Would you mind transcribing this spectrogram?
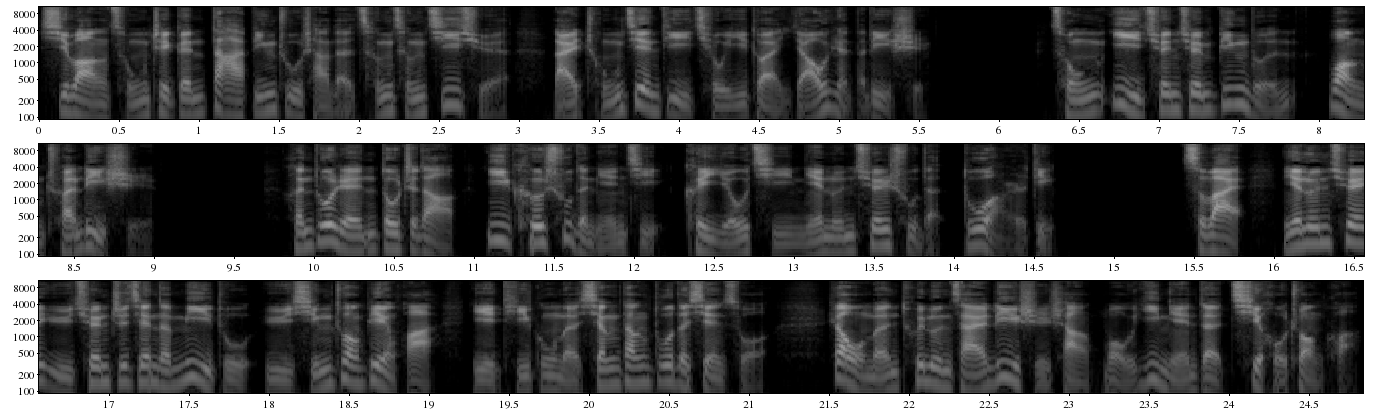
希望从这根大冰柱上的层层积雪来重建地球一段遥远的历史，从一圈圈冰轮望穿历史。很多人都知道，一棵树的年纪可以由其年轮圈数的多而定。此外，年轮圈与圈之间的密度与形状变化也提供了相当多的线索，让我们推论在历史上某一年的气候状况。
